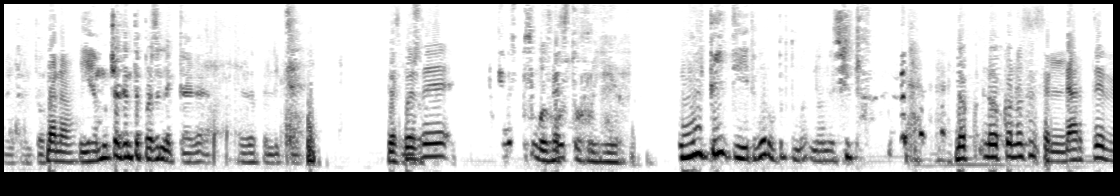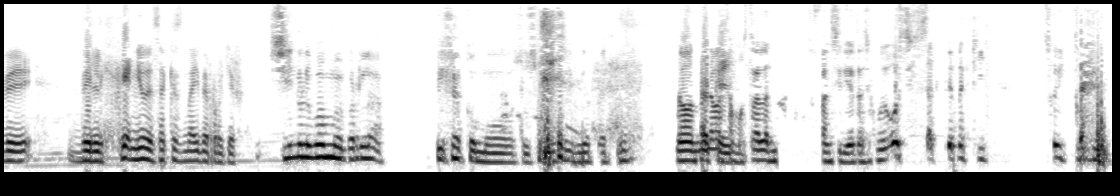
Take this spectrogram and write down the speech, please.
Me encantó. Bueno. Y a mucha gente parece le caga esa película. Después de... Tienes pésimos gustos, Roger. Un piti, te voy a romper tu madre. No necesito. No, no conoces el arte de del genio de Zack Snyder, Roger. Sí, no le voy a mover la pija como sus fans idiotas. No, no le vas a mostrar las fans idiotas. Así como, oh, sí, saquen aquí. Soy tuyo.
